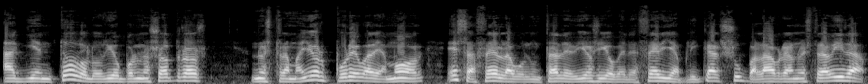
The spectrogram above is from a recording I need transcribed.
a quien todo lo dio por nosotros? nuestra mayor prueba de amor es hacer la voluntad de Dios y obedecer y aplicar su palabra a nuestra vida.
